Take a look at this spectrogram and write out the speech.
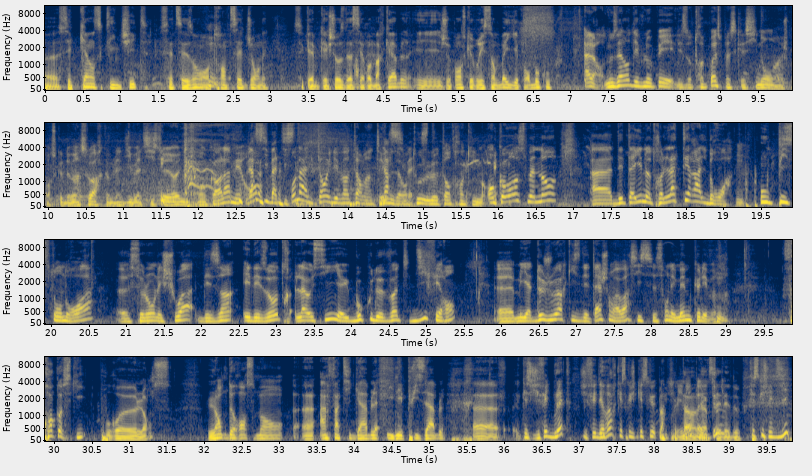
euh, c'est 15 clean sheets cette saison en 37 journées. C'est quand même quelque chose d'assez remarquable et je pense que Brice Samba y est pour beaucoup. Alors, nous allons développer les autres postes parce que sinon, euh, je pense que demain soir, comme l'a dit Baptiste Leroy, nous serons encore là. Mais on- Merci Baptiste. On a le temps, il est 20h21, Merci, nous avons Baptiste. tout le temps tranquillement. On commence maintenant à détailler notre latéral droit ou piston droit euh, selon les choix des uns et des autres. Là aussi, il y a eu beaucoup de votes différents, euh, mais il y a deux joueurs qui se détachent. On va voir si ce sont les mêmes que les vôtres. Frankowski pour euh, Lens. Lampe de rancement, euh, infatigable, inépuisable. Euh, qu'est-ce que j'ai fait une boulette? J'ai fait une erreur? Qu'est-ce que qu'est-ce que mais T'as non, pas du inversé tout. les deux. qu'est-ce que j'ai dit?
